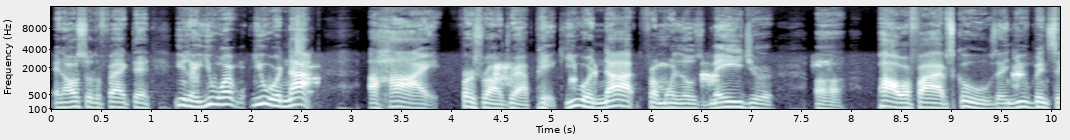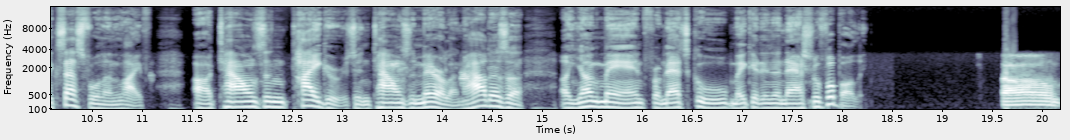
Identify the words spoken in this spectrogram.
and also the fact that you know you weren't you were not a high first round draft pick. You were not from one of those major uh, Power Five schools, and you've been successful in life. Uh, Towson Tigers in Towson, Maryland. How does a a young man from that school make it in the National Football League? Um,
